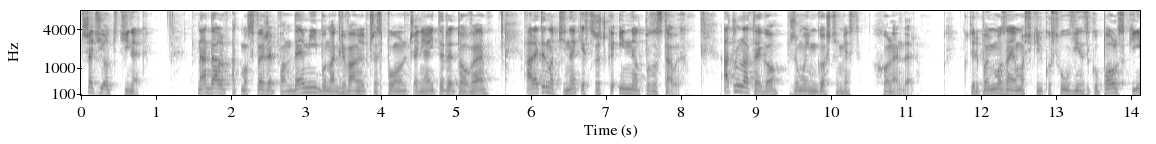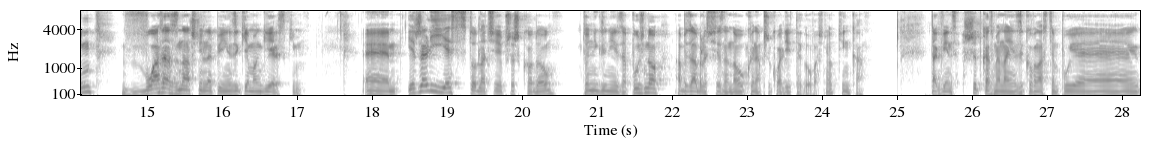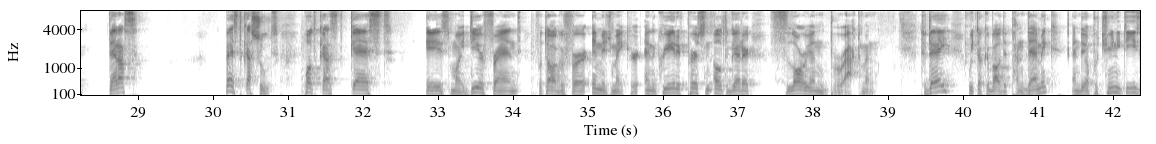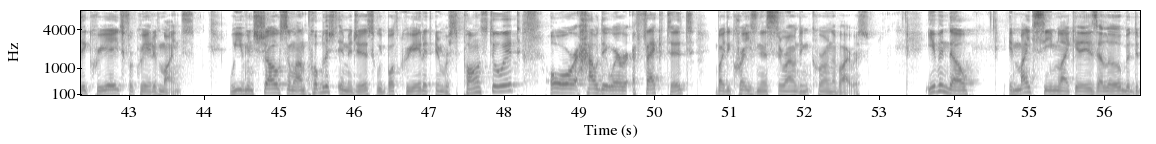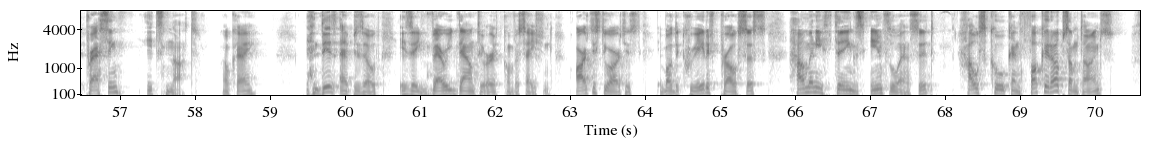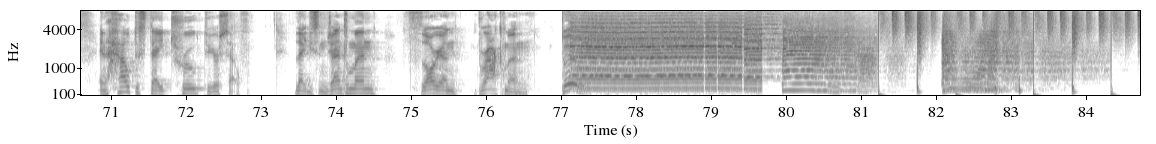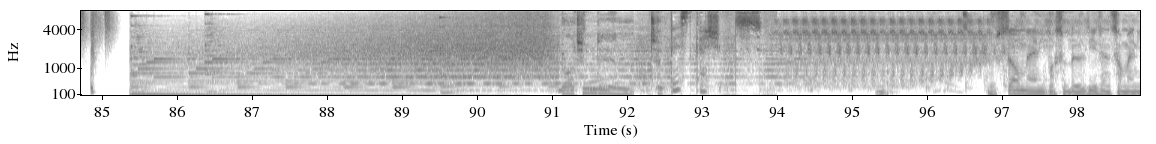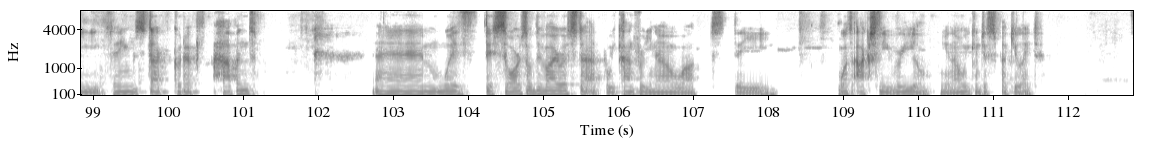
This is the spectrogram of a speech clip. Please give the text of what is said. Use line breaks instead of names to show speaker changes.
Trzeci odcinek. Nadal w atmosferze pandemii, bo nagrywamy przez połączenia internetowe, ale ten odcinek jest troszeczkę inny od pozostałych. A to dlatego, że moim gościem jest Holender, który pomimo znajomości kilku słów w języku polskim, włada znacznie lepiej językiem angielskim. Jeżeli jest to dla Ciebie przeszkodą, to nigdy nie jest za późno, aby zabrać się za naukę na przykładzie tego właśnie odcinka. Tak więc szybka zmiana językowa następuje teraz. Pestka Shoots. Podcast guest is my dear friend, photographer, image maker, and creative person altogether, Florian Braakman. Today, we talk about the pandemic and the opportunities it creates for creative minds. We even show some unpublished images we both created in response to it or how they were affected by the craziness surrounding coronavirus. Even though it might seem like it is a little bit depressing, it's not, okay? This episode is a very down to earth conversation, artist to artist, about the creative process, how many things influence it, how school can fuck it up sometimes, and how to stay true to yourself. Ladies and gentlemen, Florian Braakman. Boom!
Cashews.
There's so many possibilities and so many things that could have happened um, with the source of the virus that we can't really know what the what's actually real. You know, we can just speculate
